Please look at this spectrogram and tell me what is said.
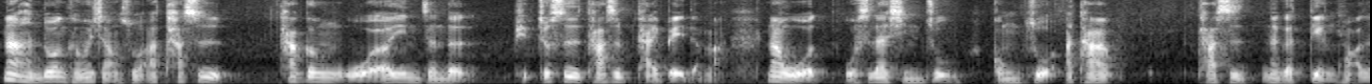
那很多人可能会想说啊，他是他跟我要应征的，就是他是台北的嘛，那我我是在新竹工作啊，他。他是那个电话的，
